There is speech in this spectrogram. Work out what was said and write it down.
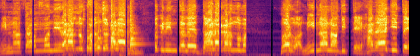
ನಿನ್ನ ತಮ್ಮಂದಿರನ್ನು ಕೊಂದು ಕಳ ಅವಿನಿಂದಲೇ ದಾಳಗಳನ್ನು ನೋಡುವ ನೀನ ಜಿತ್ತೆ ಹರೇ ಜಿತೆ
